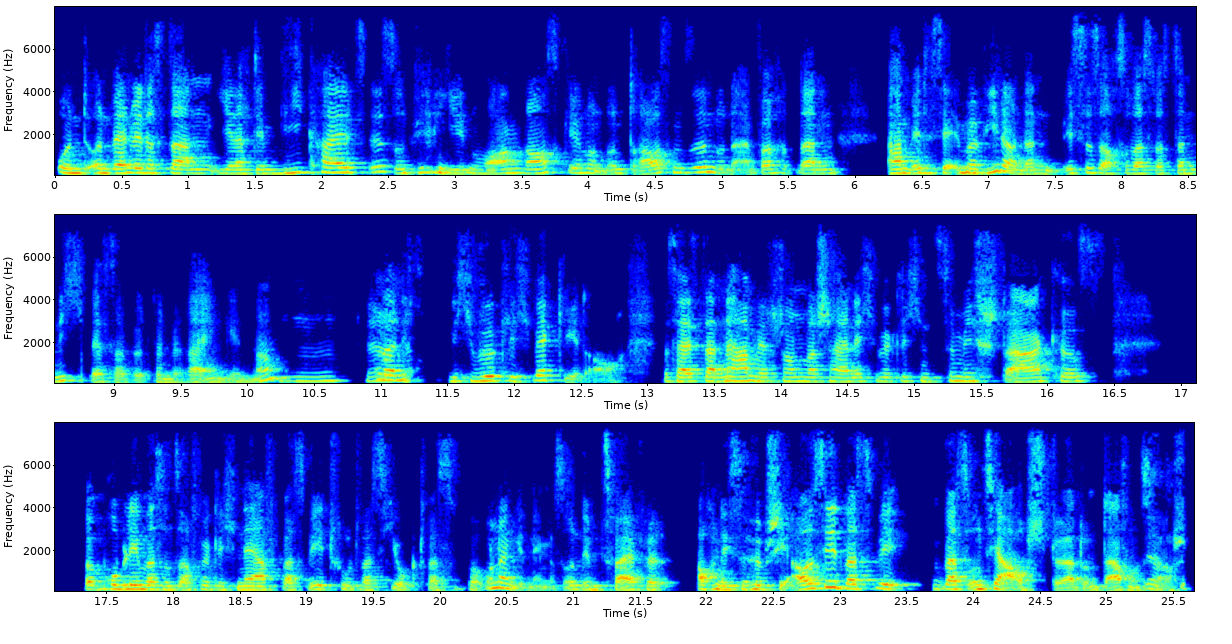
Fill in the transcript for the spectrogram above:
Und, und wenn wir das dann, je nachdem wie kalt es ist und wir jeden Morgen rausgehen und, und draußen sind und einfach dann haben wir das ja immer wieder und dann ist es auch sowas, was dann nicht besser wird, wenn wir reingehen, ne? Mhm, ja. Oder nicht, nicht wirklich weggeht auch. Das heißt, dann haben wir schon wahrscheinlich wirklich ein ziemlich starkes äh, Problem, was uns auch wirklich nervt, was weh tut, was juckt, was super unangenehm ist und im Zweifel auch nicht so hübsch aussieht, was wir, was uns ja auch stört und darf uns ja, ja auch stören.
